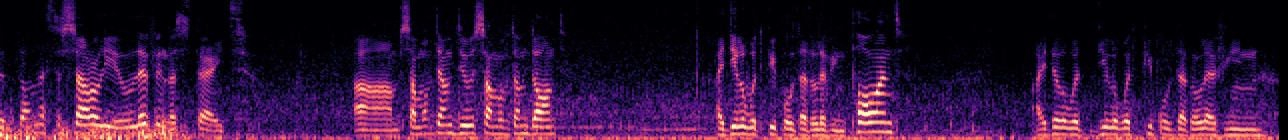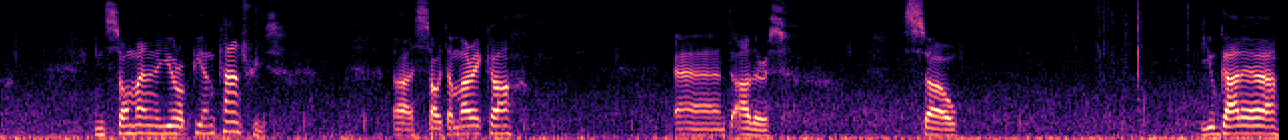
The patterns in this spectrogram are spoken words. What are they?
that don't necessarily live in the States. Um, some of them do, some of them don't. I deal with people that live in Poland. I deal with deal with people that live in in so many European countries, uh, South America, and others. So you gotta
